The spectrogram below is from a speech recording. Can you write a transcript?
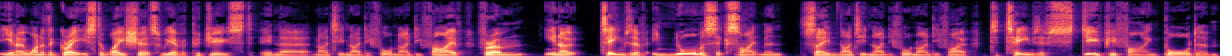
you know, one of the greatest away shirts we ever produced in uh, 1994 95. From, you know, teams of enormous excitement same 1994 95 to teams of stupefying boredom.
